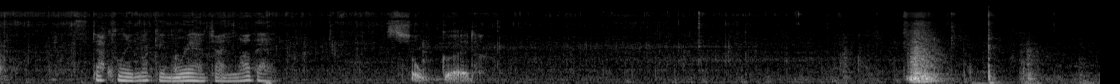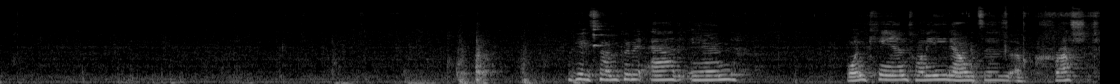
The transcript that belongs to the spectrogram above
It's definitely looking rich. I love it. So good. Okay, so I'm gonna add in one can, 28 ounces of crushed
